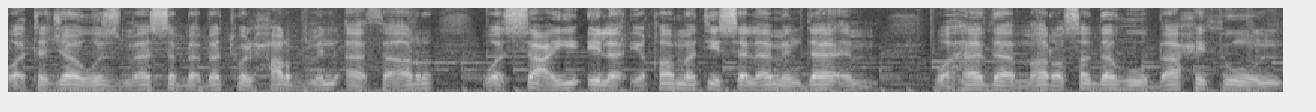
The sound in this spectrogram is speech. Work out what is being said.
وتجاوز ما سببته الحرب من آثار والسعي إلى إقامة سلام دائم وهذا ما رصده باحثون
